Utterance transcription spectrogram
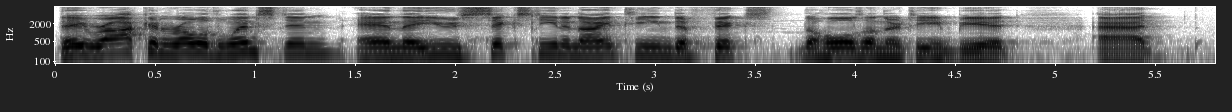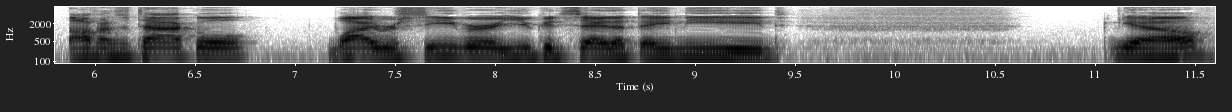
they rock and roll with Winston and they use 16 and 19 to fix the holes on their team, be it at offensive tackle, wide receiver. You could say that they need, you know,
